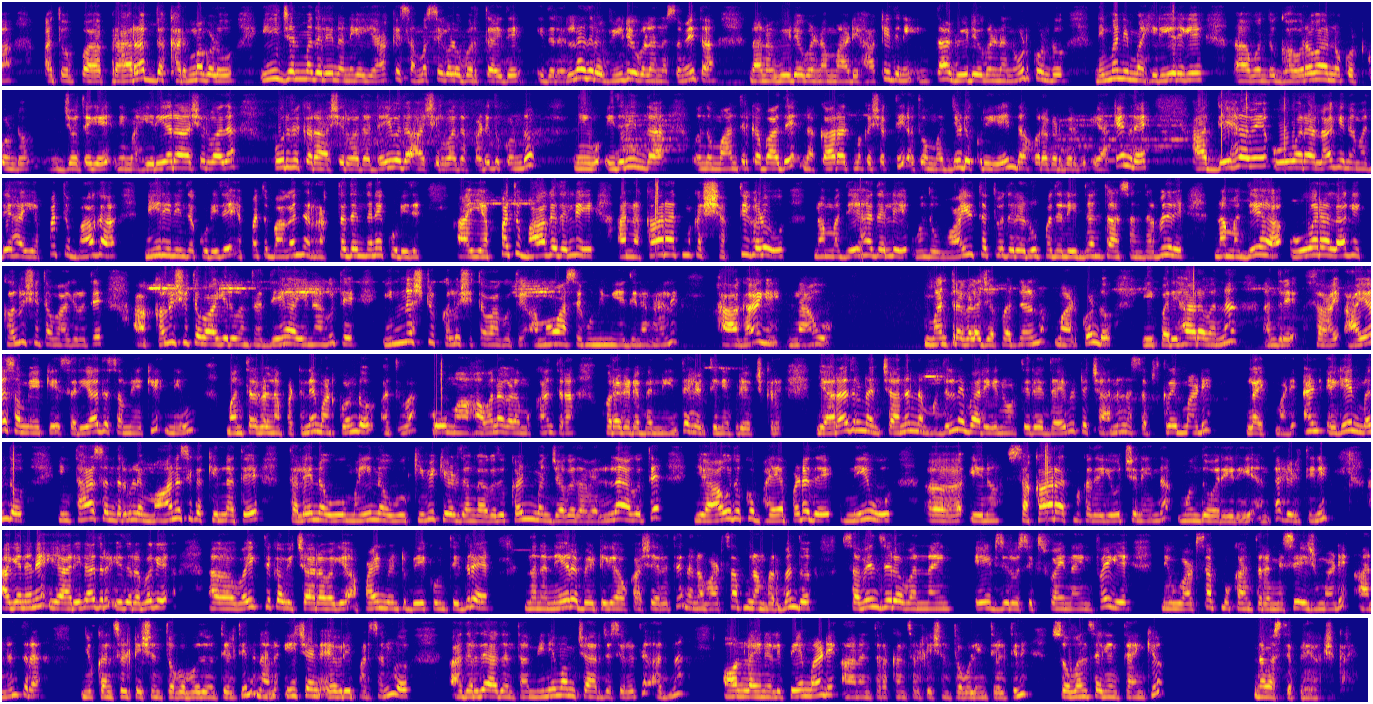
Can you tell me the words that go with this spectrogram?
ಅಥವಾ ಪ್ರಾರಬ್ಧ ಕರ್ಮಗಳು ಈ ಜನ್ಮದಲ್ಲಿ ನನಗೆ ಯಾಕೆ ಸಮಸ್ಯೆಗಳು ಬರ್ತಾ ಇದೆ, ಇದರೆಲ್ಲದರ ವಿಡಿಯೋಗಳನ್ನ ಸಮೇತ ನಾನು ವಿಡಿಯೋಗಳನ್ನ ಮಾಡಿ ಹಾಕಿದ್ದೀನಿ. ಇಂಥ ವಿಡಿಯೋಗಳನ್ನ ನೋಡ್ಕೊಂಡು ನಿಮ್ಮ ನಿಮ್ಮ ಹಿರಿಯರಿಗೆ ಒಂದು ಗೌರವವನ್ನು ಕೊಟ್ಕೊಂಡು ಜೊತೆಗೆ ನಿಮ್ಮ ಹಿರಿಯರ ಆಶೀರ್ವಾದ, ಪೂರ್ವಿಕರ ಆಶೀರ್ವಾದ, ದೈವದ ಆಶೀರ್ವಾದ ಪಡೆದುಕೊಂಡು ನೀವು ಇದರಿಂದ ಒಂದು ಮಾಂತ್ರಿಕ ಬಾಧೆ, ನಕಾರಾತ್ಮಕ ಶಕ್ತಿ ಅಥವಾ ಮದ್ಯಡು ಕ್ರಿಯೆಯಿಂದ ಹೊರಗಡೆ ಬರಬೇಕು. ಯಾಕೆಂದ್ರೆ ಆ ದೇಹವೇ ಓವರ್ ಆಗಿ ನಮ್ಮ ದೇಹ ಎಪ್ಪತ್ತು ಭಾಗ ನೀರಿನಿಂದ ಕೂಡಿದೆ, ಎಪ್ಪತ್ತು ಭಾಗ ಅಂದ್ರೆ ರಕ್ತದಿಂದನೇ ಕೂಡಿದೆ. ಆ ಎಪ್ಪತ್ತು ಭಾಗದಲ್ಲಿ ಆ ನಕಾರಾತ್ಮಕ ಶಕ್ತಿಗಳು ನಮ್ಮ ದೇಹದಲ್ಲಿ ಒಂದು ವಾಯು ತತ್ವದಲ್ಲಿ ರೂಪದಲ್ಲಿ ಇದ್ದಂತಹ ಸಂದರ್ಭದಲ್ಲಿ ನಮ್ಮ ದೇಹ ಓವರ್ ಆಲ್ ಆಗಿ ಕಲುಷಿತವಾಗಿರುತ್ತೆ. ಆ ಕಲುಷಿತವಾಗಿರುವಂತಹ ದೇಹ ಏನಾಗುತ್ತೆ? ಇನ್ನಷ್ಟು ಕಲುಷಿತವಾಗುತ್ತೆ ಅಮಾವಾಸ್ಯೆ ಹುಣ್ಣಿಮೆಯ ದಿನಗಳಲ್ಲಿ. ಹಾಗಾಗಿ ನಾವು ಮಂತ್ರಗಳ ಜಪವನ್ನು ಮಾಡಿಕೊಂಡು ಈ ಪರಿಹಾರವನ್ನ ಅಂದ್ರೆ ಆಯಾ ಸಮಯಕ್ಕೆ, ಸರಿಯಾದ ಸಮಯಕ್ಕೆ ನೀವು ಮಂತ್ರಗಳನ್ನ ಪಠನೆ ಮಾಡಿಕೊಂಡು ಅಥವಾ ಹೋಮ, ಹವನಗಳ ಮುಖಾಂತರ ಹೊರಗಡೆ ಬನ್ನಿ ಅಂತ ಹೇಳ್ತೀನಿ ಪ್ರಿಯೋಕ್ಷಕರೇ ಯಾರಾದ್ರೂ ನನ್ನ ಚಾನೆಲ್ನ ಮೊದಲನೇ ಬಾರಿಗೆ ನೋಡ್ತೀರಿ ದಯವಿಟ್ಟು ಚಾನೆಲ್ನ ಸಬ್ಸ್ಕ್ರೈಬ್ ಮಾಡಿ. ಲೈಕ್ ಮಾಡಿ. ಅಂಡ್ ಎಗೇನ್ ಬಂದು ಇಂತಹ ಸಂದರ್ಭದಲ್ಲಿ ಮಾನಸಿಕ ಖಿನ್ನತೆ, ತಲೆನೋವು ಮೈ ನೋವು ಕಿವಿ ಕೇಳ್ದಂಗಾಗೋದು ಕಣ್ ಮಂಜಾಗೋದು, ಅವೆಲ್ಲ ಆಗುತ್ತೆ. ಯಾವುದಕ್ಕೂ ಭಯ ಪಡದೆ ನೀವು ಏನು ಸಕಾರಾತ್ಮಕದ ಯೋಚನೆಯಿಂದ ಮುಂದುವರಿಯಿರಿ ಅಂತ ಹೇಳ್ತೀನಿ. ಹಾಗೇನೆ ಯಾರಿಗಾದ್ರೂ ಇದರ ಬಗ್ಗೆ ವೈಯಕ್ತಿಕ ವಿಚಾರವಾಗಿ ಅಪಾಯಿಂಟ್ಮೆಂಟ್ ಬೇಕು ಅಂತಿದ್ರೆ ನನ್ನ ನೇರ ಭೇಟಿಗೆ ಅವಕಾಶ ಇರುತ್ತೆ. ನನ್ನ ವಾಟ್ಸಪ್ ನಂಬರ್ ಬಂದು seven zero one nine eight zero six five nine ಫೈವ್ಗೆ ನೀವು ವಾಟ್ಸಪ್ ಮುಖಾಂತರ ಮೆಸೇಜ್ ಮಾಡಿ, ಆ ನಂತರ ನೀವು ಕನ್ಸಲ್ಟೇಷನ್ ತಗೋಬಹುದು ಅಂತ ಹೇಳ್ತೀನಿ. ನಾನು ಈಚ್ ಅಂಡ್ ಎವ್ರಿ ಪರ್ಸನ್ಗೂ ಅದರದೇ ಆದಂತಹ ಮಿನಿಮಮ್ ಚಾರ್ಜಸ್ ಇರುತ್ತೆ. ಅದನ್ನ ಆನ್ಲೈನ್ ಅಲ್ಲಿ ಪೇ ಮಾಡಿ, ಆ ನಂತರ ಕನ್ಸಲ್ಟೇಷನ್ ತಗೊಳ್ಳಿ ಅಂತ ಹೇಳ್ತೀನಿ. So once again thank you ನಮಸ್ತೆ ಪ್ರಿಯ ವೀಕ್ಷಕರೇ.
